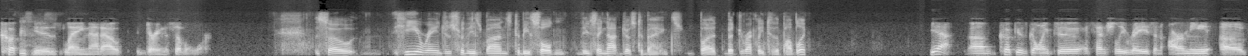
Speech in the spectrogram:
Cooke mm-hmm. is laying that out during the Civil War. So he arranges for these bonds to be sold. They say not just to banks, but but directly to the public. Yeah, um, Cooke is going to essentially raise an army of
